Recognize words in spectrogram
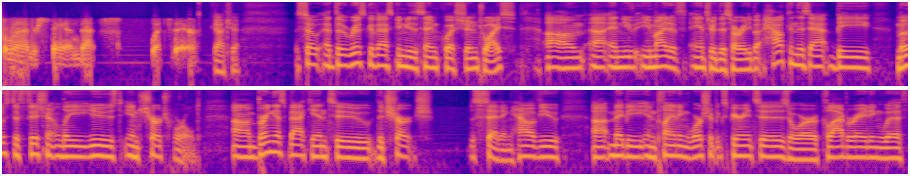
from what I understand, that's what's there. Gotcha. So, at the risk of asking you the same question twice, um, uh, and you you might have answered this already, but how can this app be most efficiently used in church world? Um, bring us back into the church setting. How have you, uh, maybe in planning worship experiences or collaborating with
